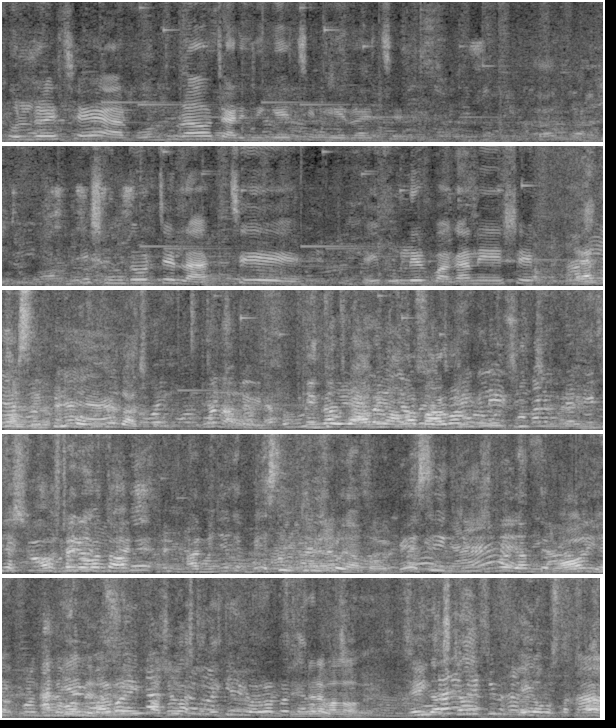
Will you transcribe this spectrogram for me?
ফুল রয়েছে আর বন্ধুরাও চারিদিকে ছিলিয়ে রয়েছে। কি সুন্দর যে লাগছে এই ফুলের বাগানে এসে। একদম সিম্পল পদ্ধতিতে কাজ করি। কিন্তু আমি আমার বারবার নিজের সাহসটা জোগাতে হবে আর নিজেকে বেসিক জিনিসগুলো জানতে হবে। বেসিক জিনিসগুলো জানতে পারলেই হবে। বারবার এই পাশের গাছটা দেখি বারবার কেন বলছি? এই গাছটা এই অবস্থা খারাপ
